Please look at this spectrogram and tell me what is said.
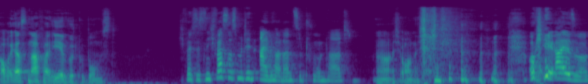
auch erst nach der Ehe wird gebumst. Ich weiß jetzt nicht, was das mit den Einhörnern zu tun hat. Ja, ich auch nicht. Okay, also,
